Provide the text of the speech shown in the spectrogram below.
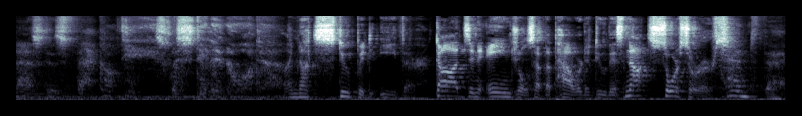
master's faculties were still in order. I'm not stupid either. Gods and angels have the power to do this, not sorcerers. Can't they?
